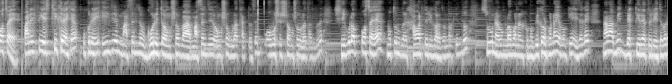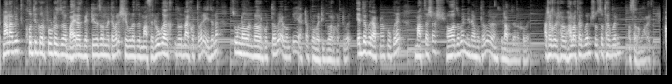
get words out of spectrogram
পচায় পানির পিএইচ ঠিক রেখে পুকুরে এই যে মাছের যে গলিত অংশ বা মাছের যে অংশগুলো থাকতেছে, অবশিষ্ট অংশগুলো থাকতেছে, সেগুলো পচায় নতুন করে খাবার তৈরি করার জন্য কিন্তু চুন এবং লবণের কোনো বিকল্প নাই এবং কি এই জায়গায় নানাবিধ ব্যাকটেরিয়া তৈরি হতে পারে, নানাবিধ ক্ষতিকর প্রোটোজোয়া ভাইরাস ব্যাকটেরিয়া জন্মাতে পারে, সেগুলোতে মাছের রোগ না করতে পারে। এই জন্য চুন লবণ ব্যবহার করতে হবে এবং কি একটা প্রোবায়োটিক ব্যবহার করতে হবে। এতে করে আপনার পুকুরে মাছ চাষা সহজ হবে, নিরাপদ হবে এবং লাভজনক হবে। আশা করি সবাই ভালো থাকবেন, সুস্থ থাকবেন। আসসালামু আলাইকুম।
